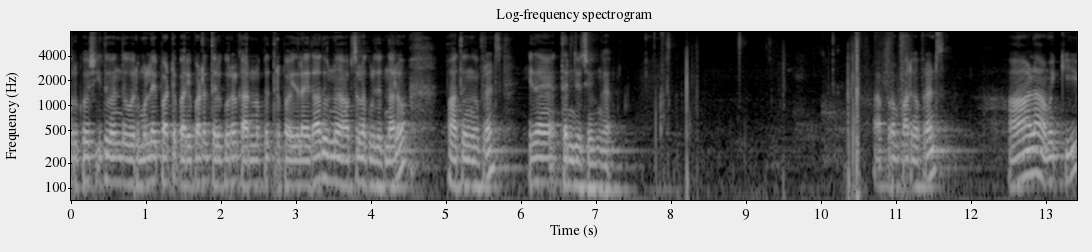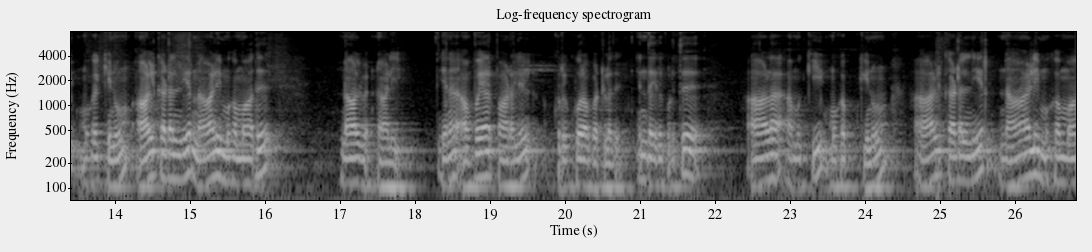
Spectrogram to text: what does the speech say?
ஒரு கொஷ் இது வந்து ஒரு முல்லைப்பாட்டு பரிப்பாடல் திருக்குறள் காரணப்பு திருப்பா இதில் ஏதாவது ஒன்று ஆப்ஷனில் கொடுத்துருந்தாலும் பார்த்துக்கோங்க ஃப்ரெண்ட்ஸ் இதை தெரிஞ்சு வச்சுக்கோங்க. அப்புறம் பாருங்கள் ஃப்ரெண்ட்ஸ் ஆழ அமைக்கி முகக்கினும் ஆழ்கடல் நீர் நாளி முகமாது நாள் நாளி என ஔவையார் பாடலில் குறி கூறப்பட்டுள்ளது. இந்த இது கொடுத்து ஆழ அமுக்கி முகக்கினும் ஆழ்கடல் நீர் நாளி முகமா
